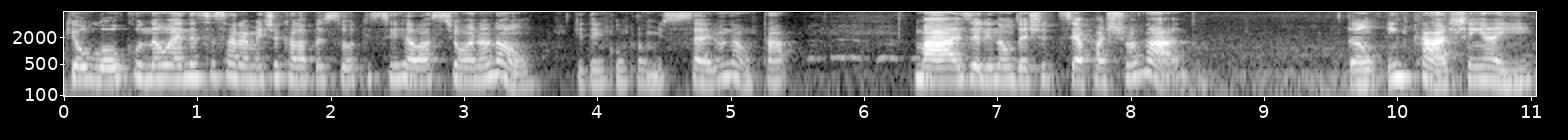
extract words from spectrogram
Que o louco não é necessariamente aquela pessoa que se relaciona, não. Que tem compromisso sério, não, tá? Mas ele não deixa de ser apaixonado. Então, encaixem aí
